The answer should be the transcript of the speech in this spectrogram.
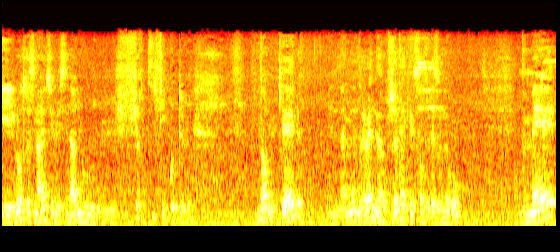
Et l'autre scénario c'est le scénario furtif et cauteleux, dans lequel l'Allemagne n'a jamais qu'elle sorte de la zone euro, mais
